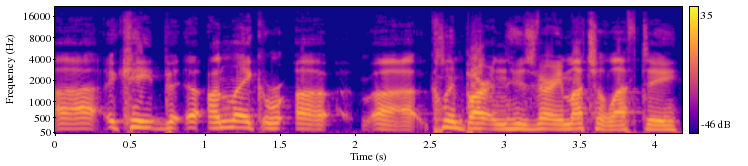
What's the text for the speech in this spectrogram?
uh, Kate, uh, unlike uh, uh, Clint Barton, who's very much a lefty,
